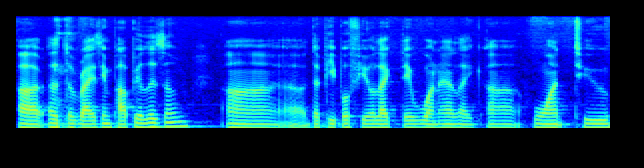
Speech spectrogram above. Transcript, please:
uh, of the rising populism. Uh, uh, that people feel like they want to like uh, want to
